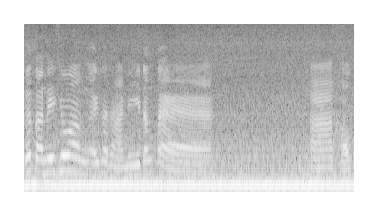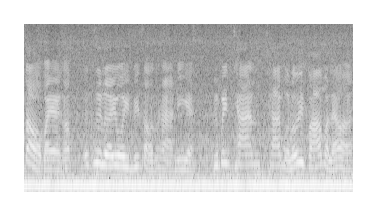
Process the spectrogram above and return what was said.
ก็ตอนนี้ช่วงไอสถานีตั้งแต่อาเขาเต่าไปครับ ก็คือเลยโอหินมีสองสถานีอะคือเป็นชานชานเหมือนรถไฟฟ้าหมดแล้วอะ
